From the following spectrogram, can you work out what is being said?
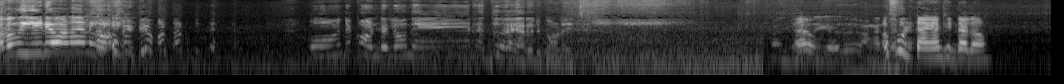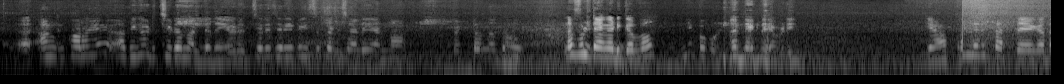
അപ്പൊ വീഡിയോ ആണ്. ഓന്റെ കൊണ്ടല്ലോ നേരെ ഇത് വേറൊരു കോളേജ് ഫുൾ ടാങ്ക് കിട്ടാലോ കൊറേ അധികം അടിച്ചിടാ നല്ലത്. ചെറിയ ചെറിയ പീസ് ഒക്കെ അടിച്ചാൽ എണ്ണ പെട്ടെന്ന് ഇതാവും. ഫുൾ ടാങ്ക് അടിക്കപ്പോ ഇനിയിപ്പോ ഫുൾ തന്നെ എവിടെ യാത്ര പ്രത്യേകത.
